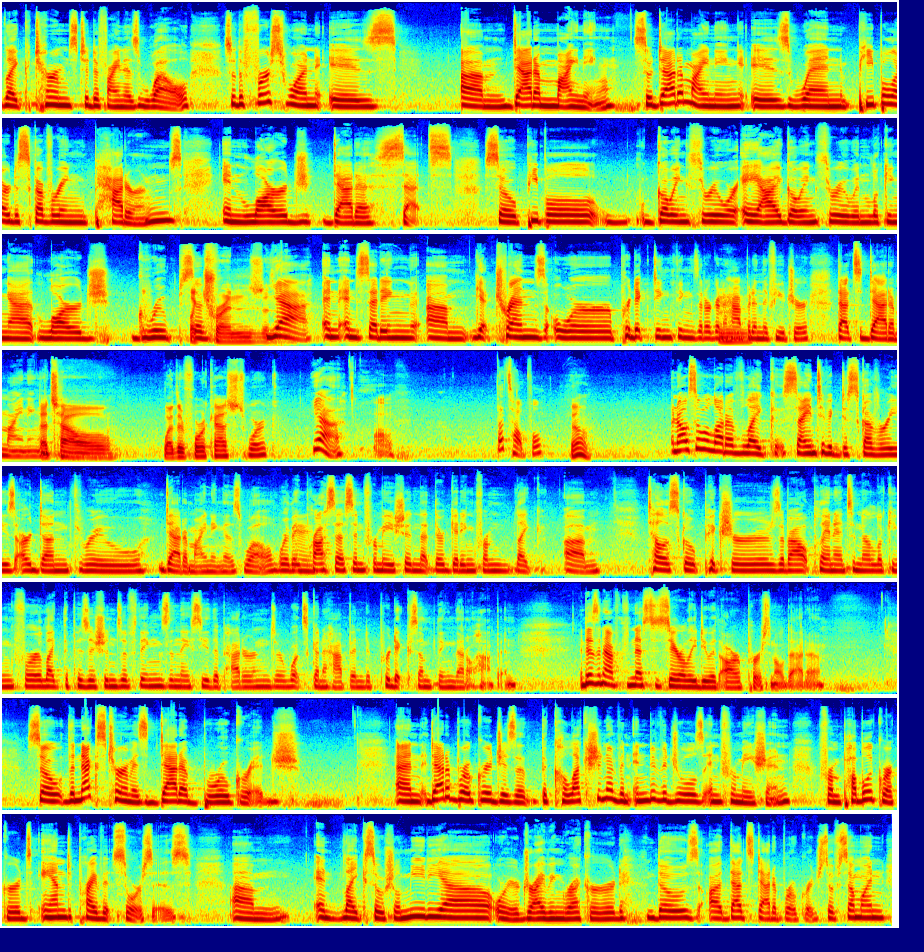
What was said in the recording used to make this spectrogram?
like terms to define as well. So the first one is um, data mining. So, data mining is when people are discovering patterns in large data sets. So, people going through or AI going through and looking at large groups Like of trends. And yeah, and and setting um, yeah trends or predicting things that are going to happen in the future. That's data mining. That's how weather forecasts work. yeah. Oh, that's helpful. Yeah. And also, a lot of like scientific discoveries are done through data mining as well, where they process information that they're getting from like um, telescope pictures about planets, and they're looking for like the positions of things, and they see the patterns or what's going to happen to predict something that'll happen. It doesn't have to necessarily do with our personal data. So the next term is data brokerage. And data brokerage is a, the collection of an individual's information from public records and private sources. Um, and like social media or your driving record, those uh, that's data brokerage. So if someone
